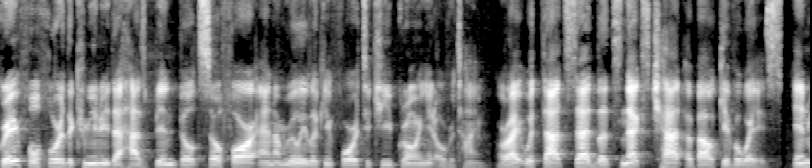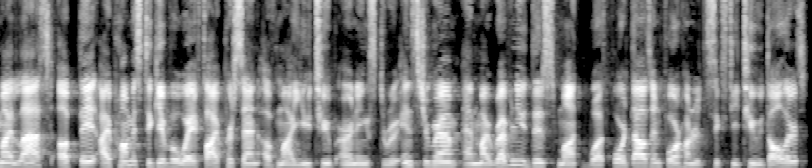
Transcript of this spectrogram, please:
grateful for the community that has been built so far, and I'm really looking forward to keep growing it over time. All right, with that said, let's next chat about giveaways. In my last update, I promised to give away 5% of my YouTube earnings through Instagram, and my revenue this month was $4,462,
